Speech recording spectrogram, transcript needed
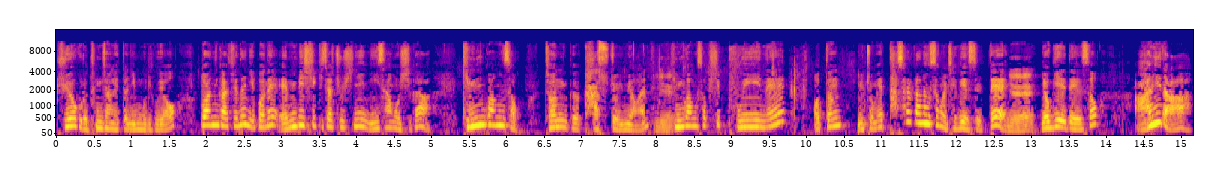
주역으로 등장했던 인물이고요. 또 한 가지는 이번에 MBC 기자 출신인 이상호 씨가 김광석 전 그 가수죠 유명한 예. 김광석 씨 부인의 어떤 일종의 타살 가능성을 제기했을 때 예. 여기에 대해서 아니다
